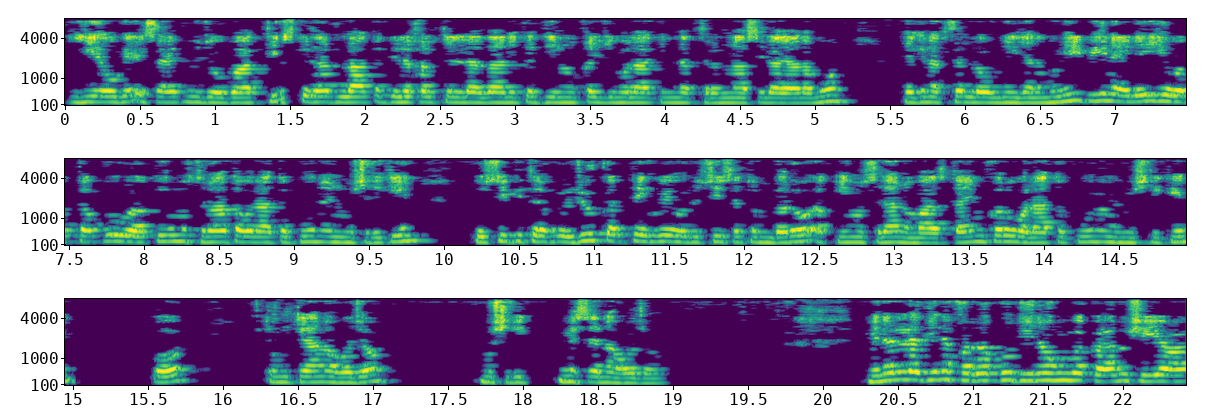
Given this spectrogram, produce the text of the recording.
یہ ہو گیا اس آیت میں جو بات تھی۔ اس کے ساتھ اللہ تبدیل خلق اللہ الدین القیم اکثر الناس لا يعلمون لیکن اکثر لوگ نہیں جانتے۔ منیبین الیہ واتقوا واقیموا الصلاۃ ولا تکونوا من المشرکین۔ اسی کی طرف رجوع کرتے ہوئے اور اسی سے تم ڈرو اقیم الصلاۃ، نماز قائم کرو، ولا تکونوا من المشرکین۔ اور تم کیا نہ ہو جاؤ، مشرک میں سے نہ ہو جاؤ۔ من الذين فرقوا دينهم وكانوا شيعا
